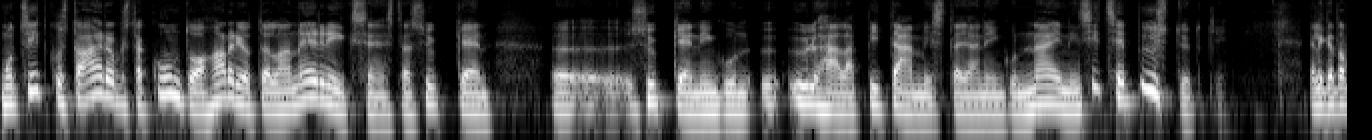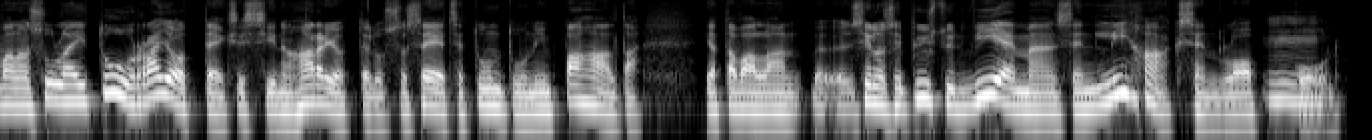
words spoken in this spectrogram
Mutta sitten kun sitä aerobista kuntoa harjoitellaan erikseen sitä sykkeen, ö, sykkeen niin kuin ylhäällä pitämistä ja niin kuin näin, niin sitten se pystytkin. Eli tavallaan sulla ei tuu rajoitteeksi siinä harjoittelussa se, että se tuntuu niin pahalta ja tavallaan silloin se pystyt viemään sen lihaksen loppuun mm.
